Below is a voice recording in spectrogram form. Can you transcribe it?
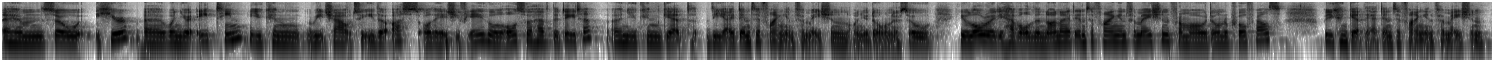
Um, so here, uh, when you're 18, you can reach out to either us or the HFEA, who will also have the data, and you can get the identifying information on your donor. So you'll already have all the non-identifying information from our donor profiles, but you can get the identifying information.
